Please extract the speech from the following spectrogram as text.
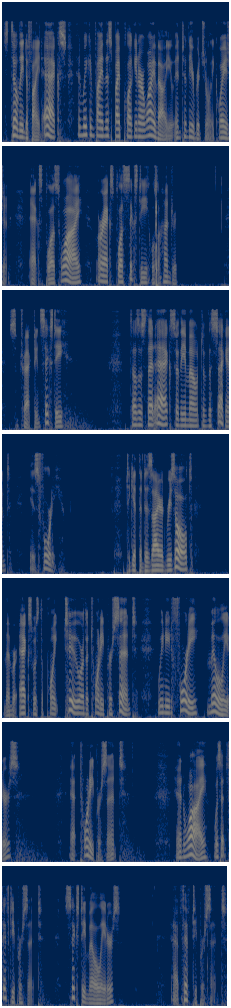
Still need to find x, and we can find this by plugging our y value into the original equation. x plus y, or x plus 60 equals 100. Subtracting 60 tells us that x, or the amount of the second, is 40. To get the desired result, remember x was the 0.2, or the 20%, we need 40 milliliters at 20%, and y was at 50%, 60 milliliters at 50%.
